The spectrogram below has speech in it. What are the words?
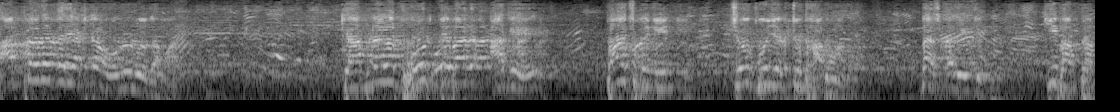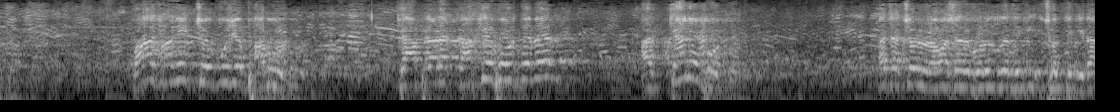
আপনাদের কাছে একটা অনুরোধ আমার। কি আপনারা ভোট দেবার আগে পাঁচ মিনিট চোখ বুঝে একটু ভাবুন। ব্যাস, খালি। কি ভাববেন? পাঁচ মিনিট চোখ বুঝে ভাবুন কি আপনারা কাকে ভোট দেবেন আর কেন ভোট দেবেন। আচ্ছা চলুন আমার সাথে বলুন তো দেখি সত্যি কিনা।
